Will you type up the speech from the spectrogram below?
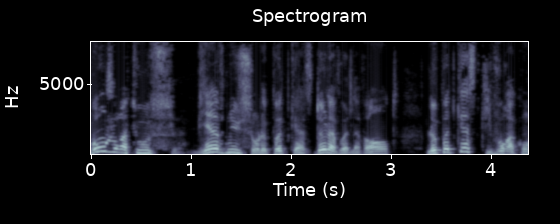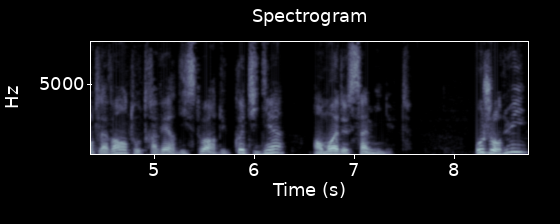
Bonjour à tous, bienvenue sur le podcast de la voix de la vente, le podcast qui vous raconte la vente au travers d'histoires du quotidien en moins de 5 minutes. Aujourd'hui,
